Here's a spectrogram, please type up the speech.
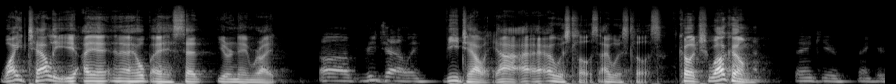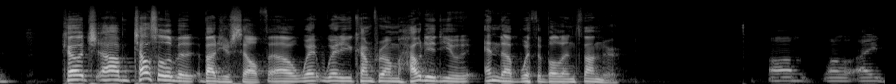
Vitali, I, and I hope I said your name right. Uh, Vitali. Vitali. Yeah, I, I, was close. I was close. Coach, welcome. Thank you. Thank you. Coach, um, tell us a little bit about yourself. Uh, where, where do you come from? How did you end up with the Berlin Thunder? Um, well, I,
